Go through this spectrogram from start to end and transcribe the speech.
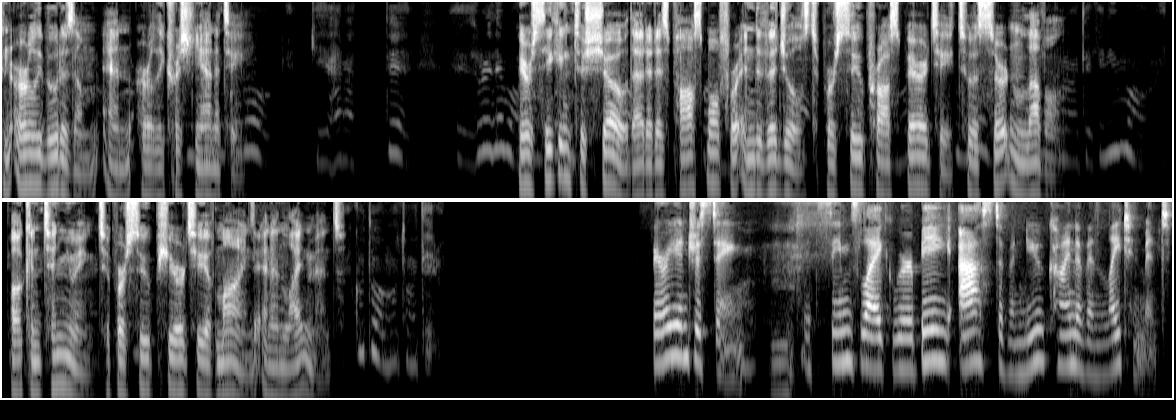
In early Buddhism and early Christianity. We are seeking to show that it is possible for individuals to pursue prosperity to a certain level while continuing to pursue purity of mind and enlightenment. Very interesting. It seems like we're being asked of a new kind of enlightenment.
